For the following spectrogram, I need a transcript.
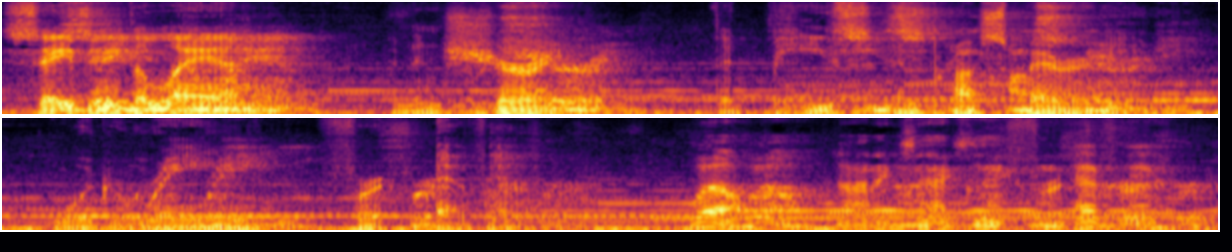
saving the land and ensuring that peace and prosperity would reign forever. Well, not exactly forever.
